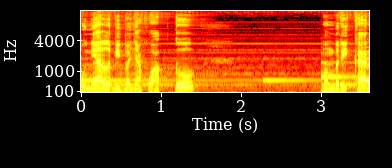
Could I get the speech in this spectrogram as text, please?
punya lebih banyak waktu memberikan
